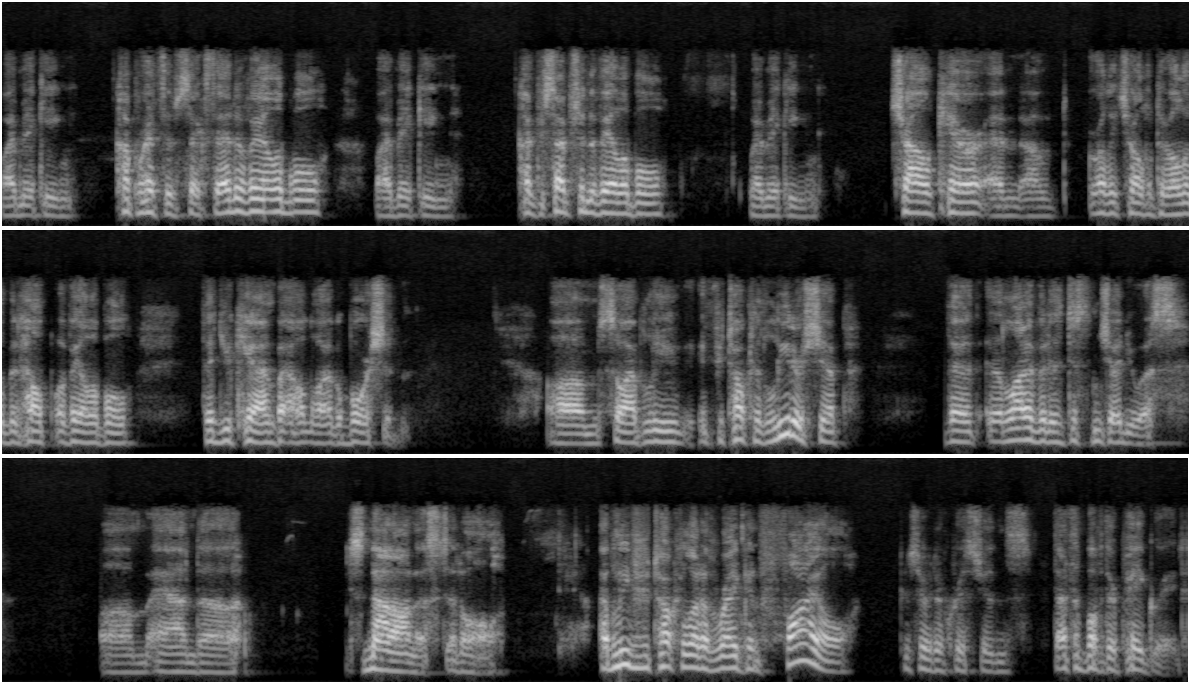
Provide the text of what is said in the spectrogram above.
by making comprehensive sex ed available, by making contraception available, by making child care and uh, early childhood development help available than you can by outlawing abortion. Um, so I believe if you talk to the leadership, that a lot of it is disingenuous um, and uh, it's not honest at all. I believe if you talk to a lot of rank and file conservative Christians, that's above their pay grade.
